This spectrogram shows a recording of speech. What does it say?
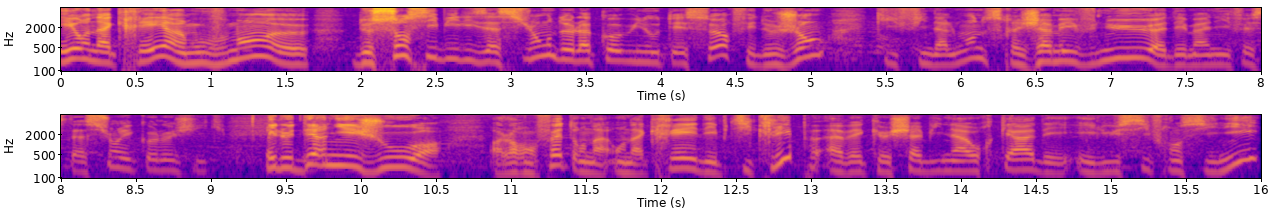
Et on a créé un mouvement euh, de sensibilisation de la communauté surf et de gens qui finalement ne seraient jamais venus à des manifestations écologiques. Et le dernier jour, alors en fait on a, on a créé des petits clips avec Chabina Ourcade et, Lucie Francini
